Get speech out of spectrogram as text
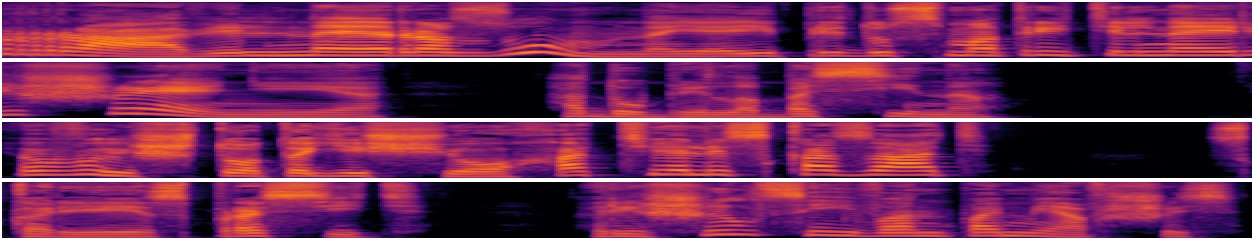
«Правильное, разумное и предусмотрительное решение», — одобрила Басина. «Вы что-то еще хотели сказать?» «Скорее спросить», — решился Иван, помявшись.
